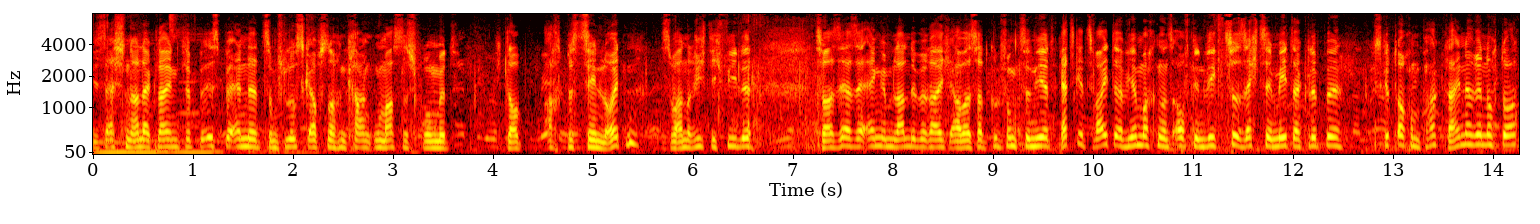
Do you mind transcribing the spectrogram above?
Die Session an der kleinen Klippe ist beendet. Zum Schluss gab es noch einen kranken Massensprung mit, ich glaube, 8 bis 10 Leuten. Es waren richtig viele. Es war sehr, sehr eng im Landebereich, aber es hat gut funktioniert. Jetzt geht's weiter. Wir machen uns auf den Weg zur 16 Meter Klippe. Es gibt auch ein paar kleinere noch dort.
